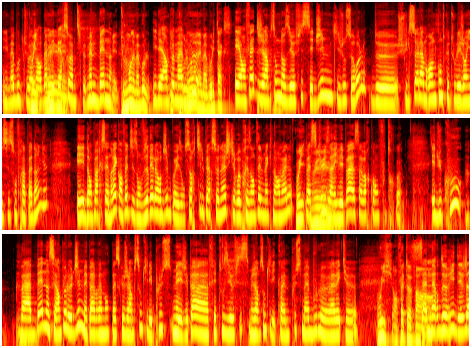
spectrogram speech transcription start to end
il est maboule, tu vois. Oui, genre même oui, les persos oui. un petit peu, même Ben, Mais tout le monde est ma boule. il est un peu Tout le monde est ma boulitax. Et en fait, j'ai l'impression que dans The Office, c'est Jim qui joue ce rôle de je suis le seul à me rendre compte que tous les gens ici sont frappadingues. Et dans Parks and Rec, en fait, ils ont viré leur Jim, quoi. Ils ont sorti le personnage qui représentait le mec normal. Oui, Parce oui, qu'ils oui, pas à savoir quoi en foutre, quoi. Et du coup, bah, Ben, c'est un peu le Jim, mais pas vraiment. Parce que j'ai l'impression qu'il est plus, mais j'ai pas fait tout The Office, mais j'ai l'impression qu'il est quand même plus ma boule euh, avec euh, Oui, en fait, enfin. sa nerderie déjà.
